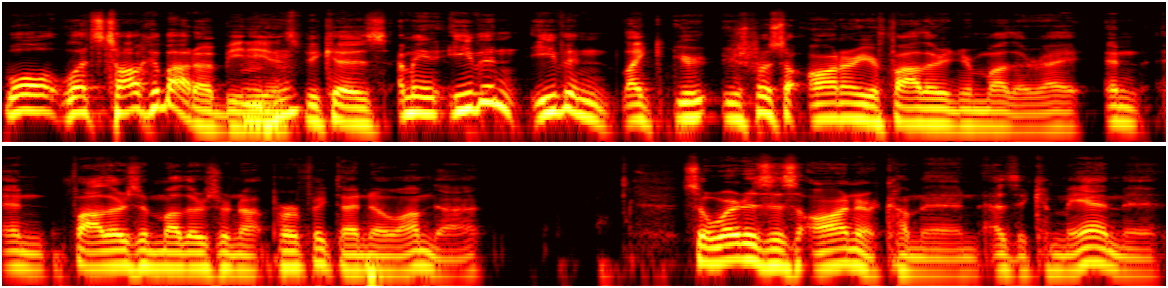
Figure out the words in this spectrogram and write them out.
Well, let's talk about obedience Mm-hmm. because I mean, even even like you're you're supposed to honor your father and your mother, right? And and fathers and mothers are not perfect. I know I'm not. So where does this honor come in as a commandment?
